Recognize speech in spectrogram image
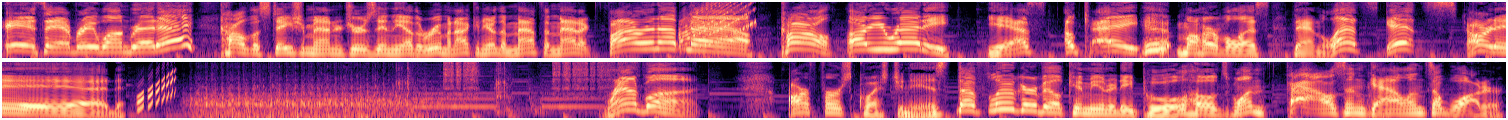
Is everyone ready? Carl, the station manager, is in the other room, and I can hear the mathematic firing up now. Carl, are you ready? Yes? Okay, marvelous. Then let's get started. Round one. Our first question is The Pflugerville Community Pool holds 1,000 gallons of water.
